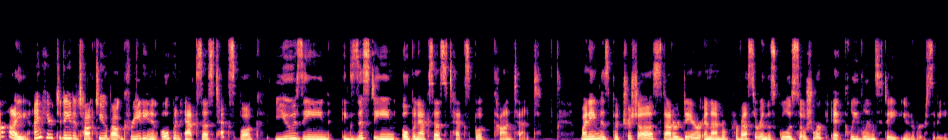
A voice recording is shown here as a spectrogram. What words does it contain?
Hi, I'm here today to talk to you about creating an open access textbook using existing open access textbook content. My name is Patricia Stoddard Dare and I'm a professor in the School of Social Work at Cleveland State University.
